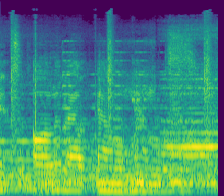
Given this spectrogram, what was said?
It's all about our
